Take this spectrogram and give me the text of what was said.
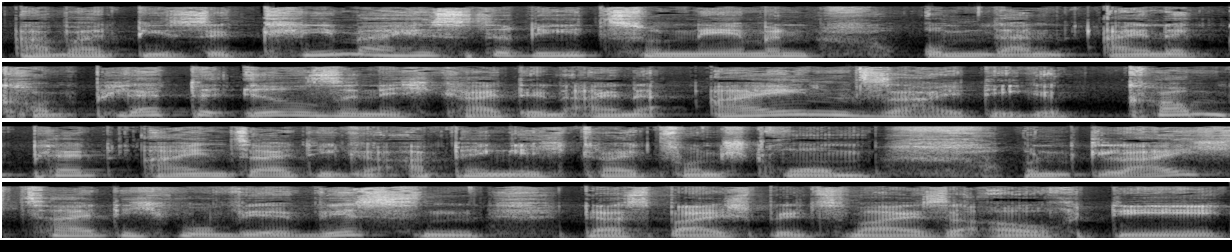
Aber diese Klimahysterie zu nehmen, um dann eine komplette Irrsinnigkeit in eine einseitige, komplett einseitige Abhängigkeit von Strom. Und gleichzeitig, wo wir wissen, dass beispielsweise auch die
